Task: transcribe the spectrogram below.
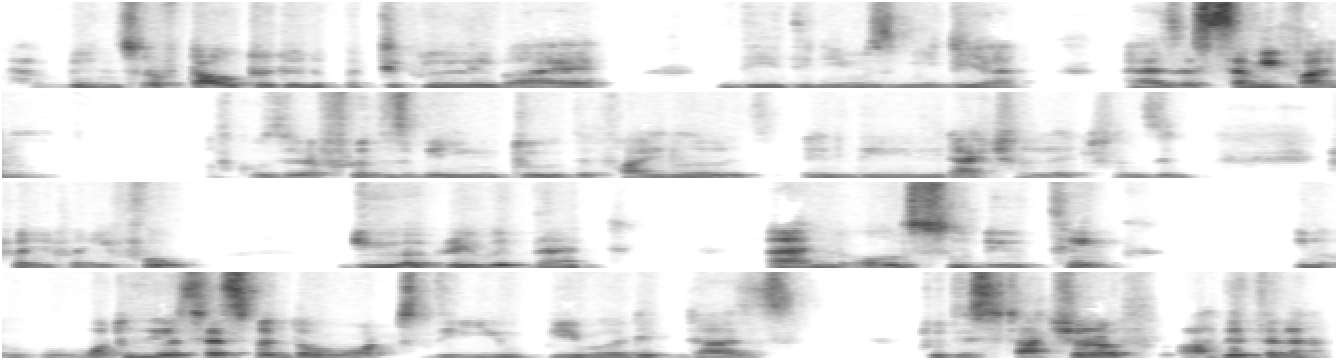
have been sort of touted, in, particularly by the, the news media, as a semi-final. Of course, the reference being to the final in the national elections in 2024. Do you agree with that? And also, do you think, you know, what is your assessment of what the UP verdict does to the stature of Adityanath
